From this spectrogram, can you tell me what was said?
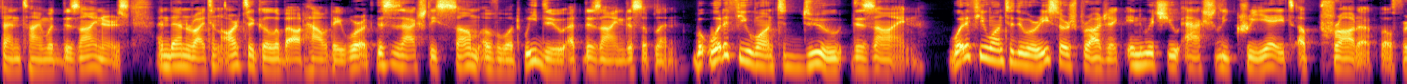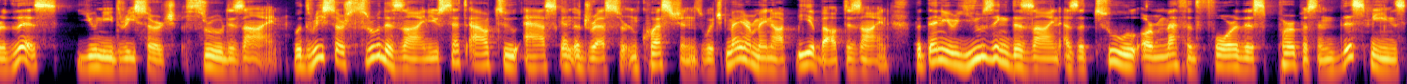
spend time with designers and then write an article about how they work. This is actually some of what we do at Design Discipline. But what if you want to do design? What if you want to do a research project in which you actually create a product? Well, for this, you need research through design. With research through design, you set out to ask and address certain questions, which may or may not be about design, but then you're using design as a tool or method for this purpose. And this means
